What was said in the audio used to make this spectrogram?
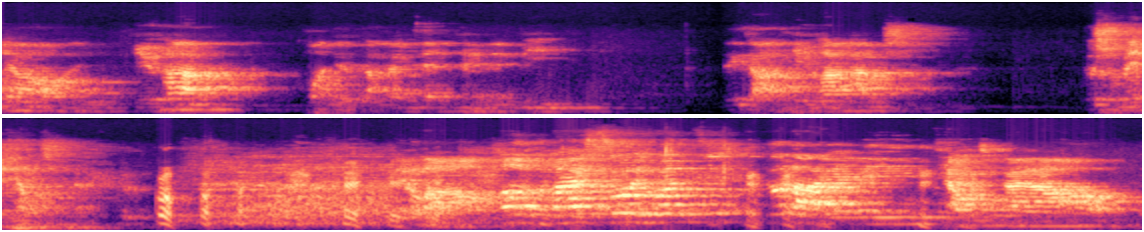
了后，然后看到大家真体的比，你甲地方暗时，佮想要跳起来，对吧？好，来，所以阮过来跳起来啊！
